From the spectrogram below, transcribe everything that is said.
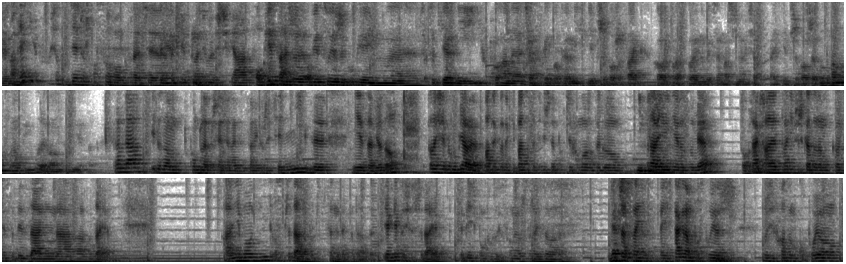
Więc A w jaki sposób się odwdzięczasz osobom, które Cię wprowadziły w świat? obiecam, że, obiecuję, że kupię im e, w cukierni ich ukochane ciastka i potem ich nie przywożę, tak? Po raz kolejny obiecałem Marcinowi ciastka i ich nie przywożę, bo dbam o Twoją figurę, dbam o Twoją dietę. Prawda? I to są kumple przyjaciele którzy cię nigdy nie zawiodą. To się wygubiałem. Patryk ma takie bardzo specyficzne poczucie humoru, tego nie prawie nikt nie rozumie. Tak, ale to nie przeszkadza nam kończyć sobie zdań nawzajem. Ale nie było nic o sprzedaży, oprócz ceny tak naprawdę. Jak, jak to się sprzedaje? Te 5 punktów są już zrealizowane. Na, ins- na Instagram postujesz, ludzie wchodzą, kupują.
